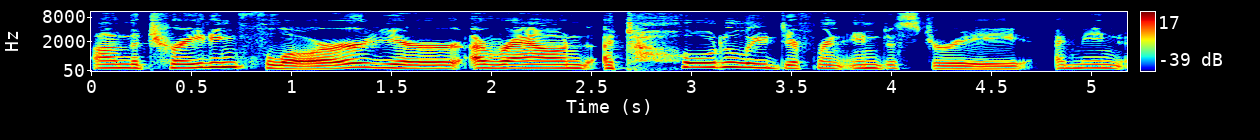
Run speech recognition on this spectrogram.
on the trading floor you're around a totally different industry. I mean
